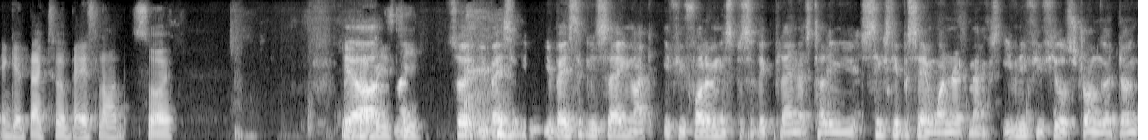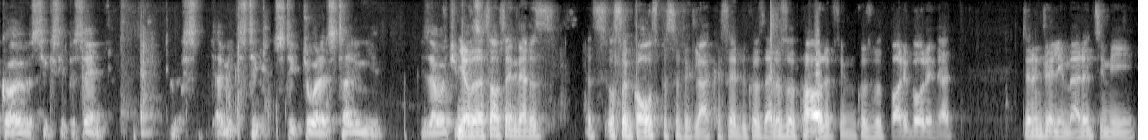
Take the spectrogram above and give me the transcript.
and get back to a baseline. So Yeah, is like- key. So you basically you're basically saying like if you're following a specific plan that's telling you 60% one rep max, even if you feel stronger, don't go over 60%. I mean, stick stick to what it's telling you. Is that what you? Yeah, that's what I'm saying. That is it's also goal specific, like I said, because that is with powerlifting. Because with bodybuilding, that didn't really matter to me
